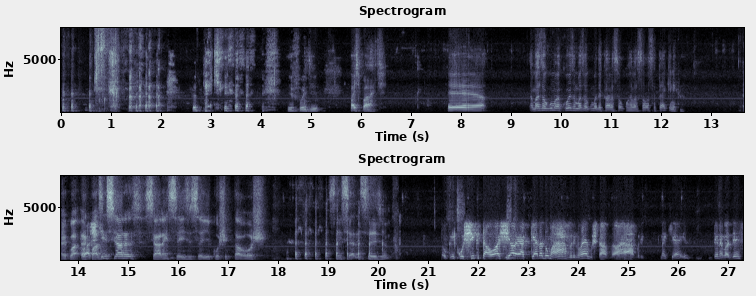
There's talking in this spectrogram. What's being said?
me fudi. Faz parte. É... Mais alguma coisa, mais alguma declaração com relação a essa técnica? É, é quase que... em Ceará, Ceará em 6 isso aí, Cochique Taoshi. Sem Ceará em 6, viu? E Cochique Taoshi é a queda de uma árvore, não é, Gustavo? É uma árvore. Como é que é isso? Não tem negócio desse?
